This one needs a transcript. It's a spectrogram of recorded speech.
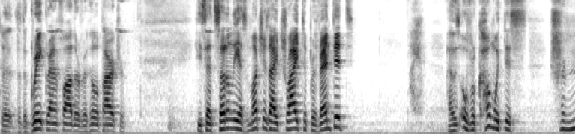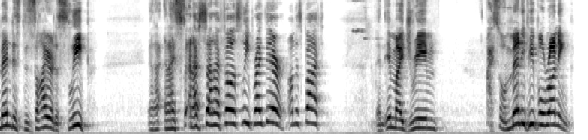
to, to the great grandfather of Rahil Paritcher. He said, Suddenly, as much as I tried to prevent it, I, I was overcome with this tremendous desire to sleep. And I, and, I, and, I, and I fell asleep right there on the spot. And in my dream, I saw many people running.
